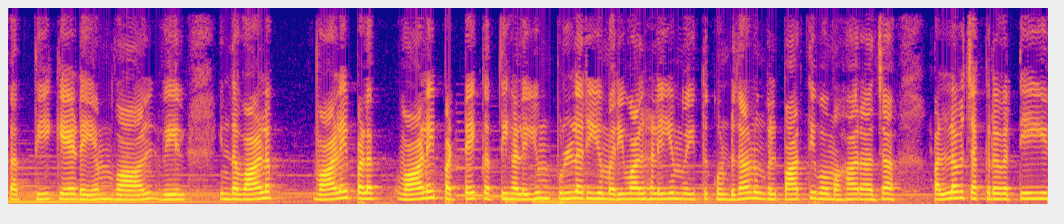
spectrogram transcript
கத்தி கேடயம் வாள் வேல். இந்த வாழ வாழைப்பழ வாழைப்பட்டை கத்திகளையும் புல்லறியும் அறிவாள்களையும் வைத்துக்கொண்டுதான் உங்கள் பார்த்திப மகாராஜா பல்லவ சக்கரவர்த்தியை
